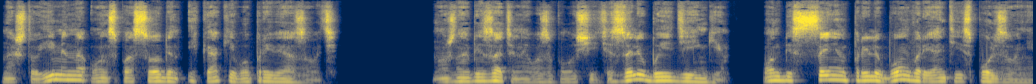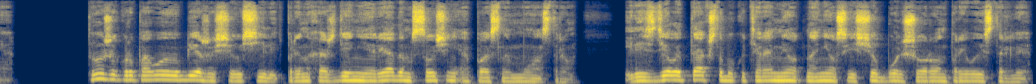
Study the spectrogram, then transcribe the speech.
на что именно он способен и как его привязывать. Нужно обязательно его заполучить, за любые деньги. Он бесценен при любом варианте использования. Тоже групповое убежище усилить при нахождении рядом с очень опасным монстром. Или сделать так, чтобы кутеромет нанес еще больше урон при выстреле.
